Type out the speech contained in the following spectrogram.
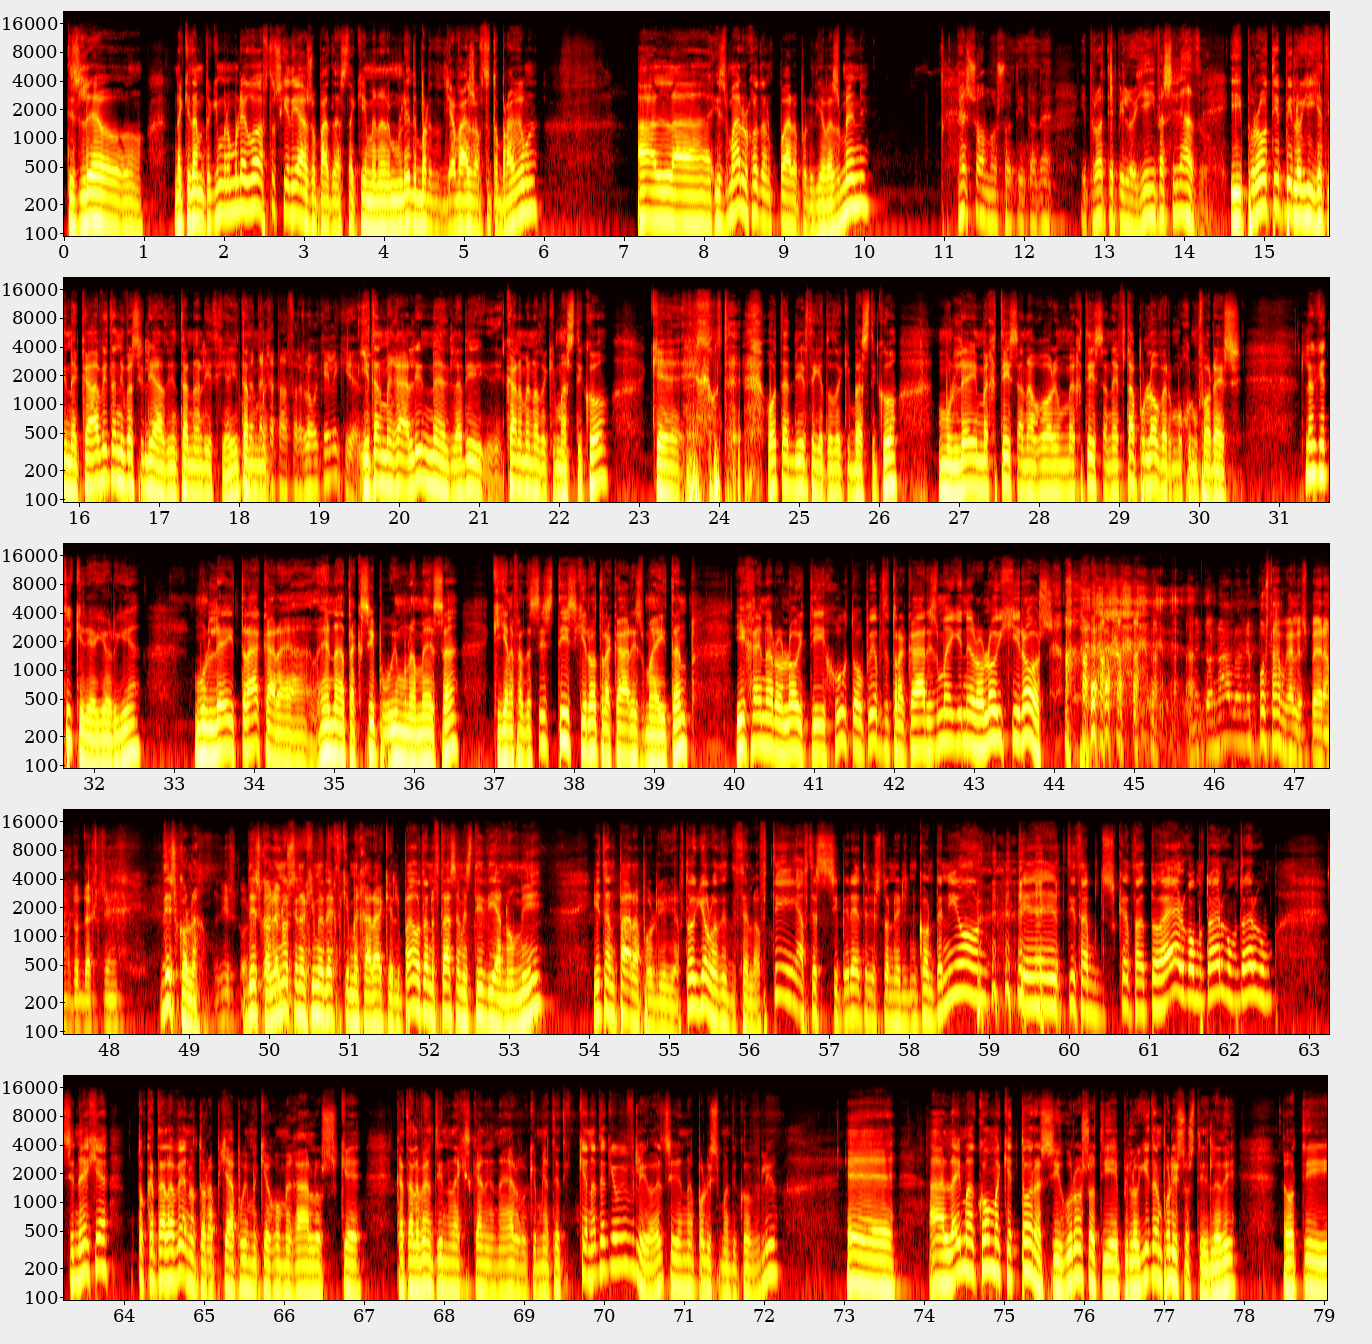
Της λέω να κοιτάμε το κείμενο, μου λέει: Εγώ αυτό σχεδιάζω πάντα στα κείμενα. Μου λέει: Δεν μπορώ να το διαβάζω αυτό το πράγμα. Αλλά η Σμάρου ερχόταν πάρα πολύ διαβασμένη. Πες όμως ότι ήταν η πρώτη επιλογή η Βασιλιάδου. Η πρώτη επιλογή για την ΕΚΑΒ ήταν η Βασιλιάδου, ήταν αλήθεια. Ήταν, Δεν τα με- κατάφερε λόγω και ηλικίας. ήταν μεγάλη, ναι, δηλαδή κάναμε ένα δοκιμαστικό Και όταν, όταν ήρθε για το δοκιμαστικό, μου λέει: Με χτίσανε, αγόρι μου, με χτίσανε. 7 πουλόβερ μου έχουν φορέσει. Λέω: Γιατί, κυρία Γεωργία, μου λέει: Τράκαρα ένα ταξί που ήμουνα μέσα και για να φανταστείς τι ισχυρό τρακάρισμα ήταν, είχα ένα ρολόι τείχου το οποίο από το τρακάρισμα έγινε ρολόι χειρός. με τον άλλον, ε, πώς τα έβγαλες πέρα με τον ταξί; Δύσκολα. Δύσκολα. Δύσκολα. Δεν Ενώ είναι- στην αρχή με δέχτηκε με χαρά κλπ. Όταν φτάσαμε στη διανομή, ήταν πάρα πολύ αυτό. Γιώργο, δεν τη θέλω αυτή. Αυτές τις υπηρέτριες των ελληνικών ταινιών. και τι θα, θα, το έργο μου, το έργο μου, το έργο μου. Συνέχεια το καταλαβαίνω τώρα πια που είμαι και εγώ μεγάλος και καταλαβαίνω τι είναι να έχεις κάνει ένα έργο και, μια τέτοια, και ένα τέτοιο βιβλίο. Έτσι, ένα πολύ σημαντικό βιβλίο. Ε, αλλά είμαι ακόμα και τώρα σίγουρος ότι η επιλογή ήταν πολύ σωστή. Δηλαδή ότι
